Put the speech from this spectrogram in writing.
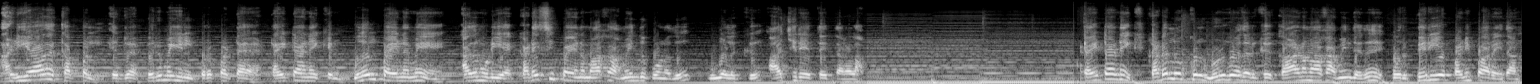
அழியாத கப்பல் என்ற பெருமையில் புறப்பட்ட டைட்டானிக்கின் முதல் பயணமே அதனுடைய கடைசி பயணமாக அமைந்து போனது உங்களுக்கு ஆச்சரியத்தை தரலாம். டைட்டானிக் கடலுக்குள் முழுகுவதற்கு காரணமாக அமைந்தது ஒரு பெரிய பனிப்பாறை தான்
